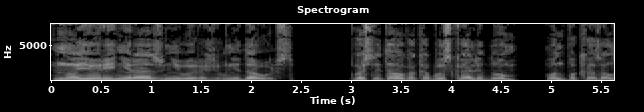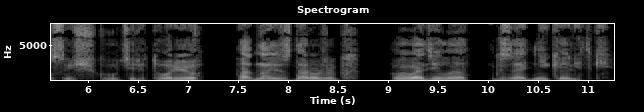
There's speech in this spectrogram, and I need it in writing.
Но Юрий ни разу не выразил недовольства. После того, как обыскали дом, он показал сыщику территорию. Одна из дорожек выводила к задней калитке.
